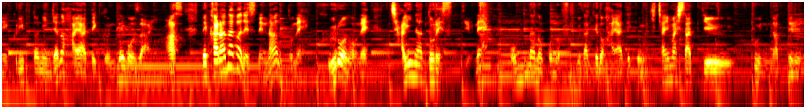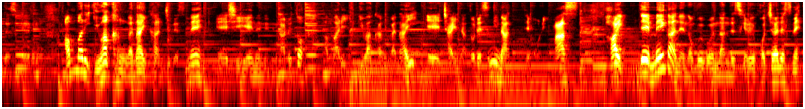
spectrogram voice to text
えー、クリプト忍者のはやてくんでございます。で、体がですね、なんとね、黒のね、チャイナドレスっていうね、女の子の服だけど、はやてくん着ちゃいましたっていう風になってるんですけれども、あんまり違和感がない感じですね。えー、CNN になると、あまり違和感がない、えー、チャイナドレスになっております。はい。で、メガネの部分なんですけれど、こちらですね、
